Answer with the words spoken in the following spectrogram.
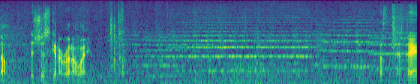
No, it's just gonna run away. Nothing in there.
